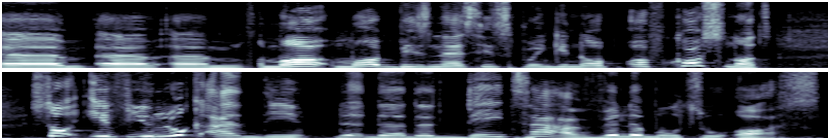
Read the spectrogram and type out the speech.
Um, um, um, more more businesses springing up? Of course not. So if you look at the the, the, the data available to us,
